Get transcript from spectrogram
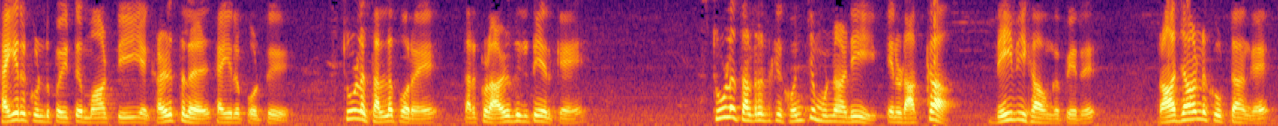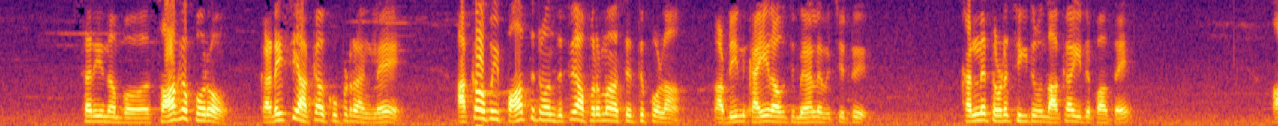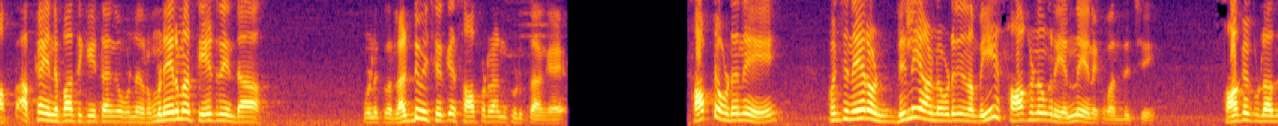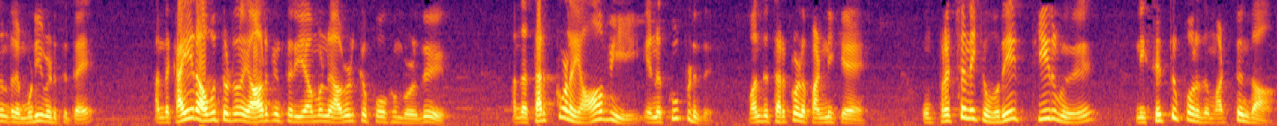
கயிறை கொண்டு போயிட்டு மாட்டி என் கழுத்தில் கயிறை போட்டு ஸ்டூலை தள்ள போகிறேன் தற்கொலை அழுதுகிட்டே இருக்கேன். ஸ்டூலை தள்ளுறதுக்கு கொஞ்சம் முன்னாடி என்னோட அக்கா தெய்வீகா அவங்க பேர் ராஜான்னு கூப்பிட்டாங்க. சரி நம்ம சாக போகிறோம் கடைசி அக்கா கூப்பிடுறாங்களே அக்காவை போய் பார்த்துட்டு வந்துட்டு அப்புறமா செத்து போகலாம் அப்படின்னு கயிறு அவுத்து மேலே வச்சுட்டு கண்ணை தொடச்சிக்கிட்டு வந்து அக்கா கிட்ட பார்த்தேன். அக்கா அக்கா என்னை பார்த்து கேட்டாங்க உன்னை ரொம்ப நேரமாக தேடுறேன்டா. உனக்கு ஒரு லட்டு வச்சிருக்கேன் சாப்பிட்றான்னு கொடுத்தாங்க. சாப்பிட்ட உடனே கொஞ்ச நேரம் டிலே ஆன உடனே நம்ம ஏன் சாகணுங்கிற எண்ணம் எனக்கு வந்துச்சு. சாகக்கூடாதுன்ற முடிவு எடுத்துட்டேன் அந்த கயிறு அவுத்துட்டு யாருக்கும் தெரியாமல் அவளுக்கு போகும்பொழுது அந்த தற்கொலை ஆவி என்னை கூப்பிடுது. வந்து தற்கொலை பண்ணிக்க. உன் பிரச்சனைக்கு ஒரே தீர்வு நீ செத்து போகிறது மட்டும்தான்.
